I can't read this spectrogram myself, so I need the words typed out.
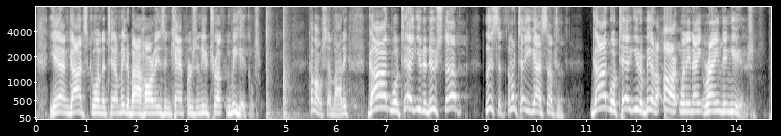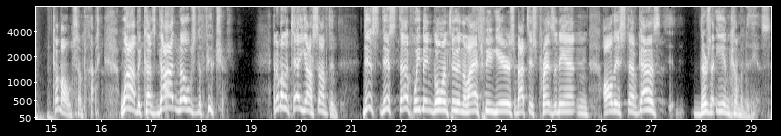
yeah, and God's going to tell me to buy Harleys and campers and new truck and vehicles. Come on, somebody. God will tell you to do stuff. Listen, I'm going to tell you guys something. God will tell you to build an ark when it ain't rained in years. Come on, somebody. Why? Because God knows the future. And I'm going to tell y'all something. This this stuff we've been going through in the last few years about this president and all this stuff, guys, there's an end coming to this.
